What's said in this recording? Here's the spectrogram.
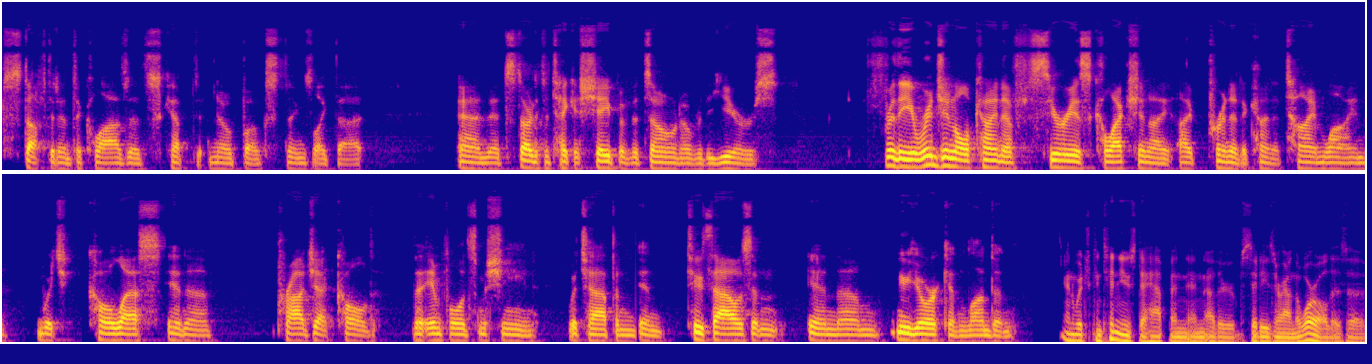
stuffed it into closets, kept notebooks, things like that and it started to take a shape of its own over the years. For the original kind of serious collection, I, I printed a kind of timeline which coalesce in a project called The Influence Machine, which happened in 2000 in um, New York and London. And which continues to happen in other cities around the world as a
